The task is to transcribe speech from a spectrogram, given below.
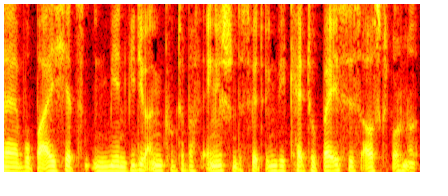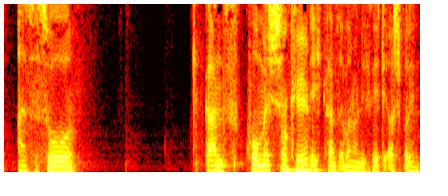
äh, wobei ich jetzt mir ein Video angeguckt habe auf Englisch und das wird irgendwie Basis ausgesprochen. Also so ganz komisch. Okay. Ich kann es aber noch nicht richtig aussprechen.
